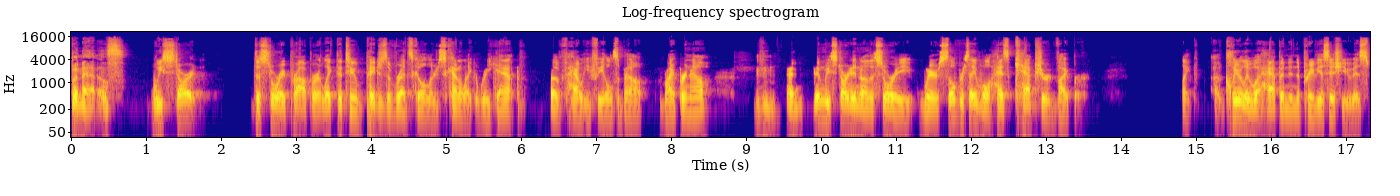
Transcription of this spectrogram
bananas. We start the story proper, like the two pages of Red Skull are just kind of like a recap of how he feels about Viper now. Mm-hmm. And then we start in on the story where Silver Sable has captured Viper. Like, uh, clearly, what happened in the previous issue is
